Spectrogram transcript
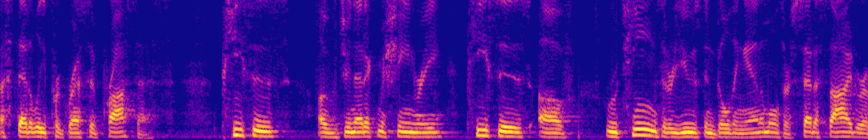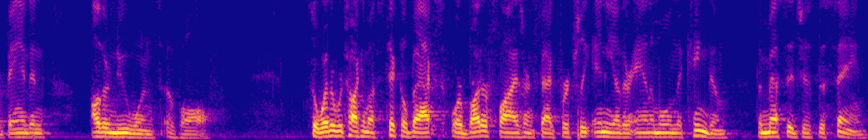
a steadily progressive process. Pieces of genetic machinery, pieces of routines that are used in building animals are set aside or abandoned, other new ones evolve. So whether we're talking about sticklebacks or butterflies or in fact virtually any other animal in the kingdom, the message is the same.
